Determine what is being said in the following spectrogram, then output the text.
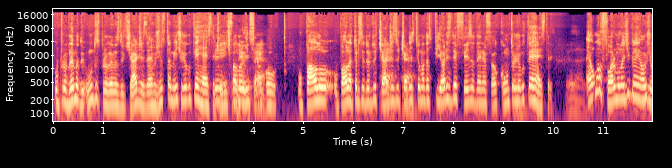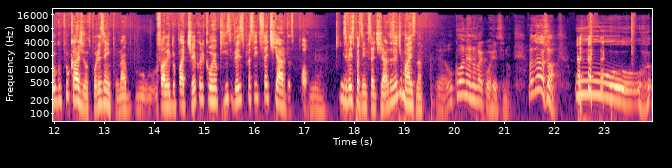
o, problema do, um dos problemas do Chargers é justamente o jogo terrestre, Sim, que a gente falou isso. É. O, o, Paulo, o Paulo é torcedor do Chargers, é, o Chargers é. tem uma das piores defesas da NFL contra o jogo terrestre. Verdade. É uma fórmula de ganhar o jogo pro Cardinals, por exemplo. Né? Eu falei do Pacheco, ele correu 15 vezes para 107 yardas. Pô, é. 15 vezes para 107 jardas é demais, né? É, o Conner não vai correr senão. Mas olha só, o...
